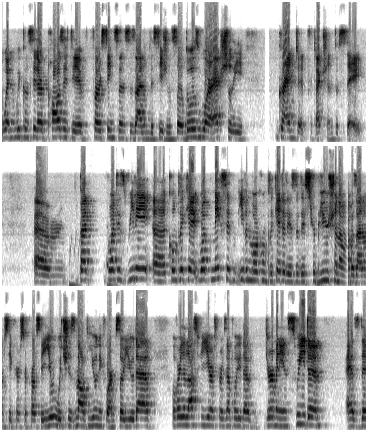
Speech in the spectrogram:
when we consider positive first instance asylum decisions. So those were actually granted protection to stay. Um, but what is really uh, complicated, what makes it even more complicated is the distribution of asylum seekers across the EU, which is not uniform. So you'd have, over the last few years, for example, you'd have Germany and Sweden as the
